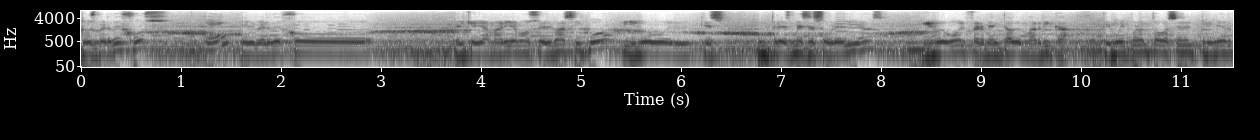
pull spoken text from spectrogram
Dos verdejos. Ok. El verdejo, el que llamaríamos el básico, y luego que es un tres meses sobre Elías, y luego el fermentado en barrica, que muy pronto va a ser el primer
